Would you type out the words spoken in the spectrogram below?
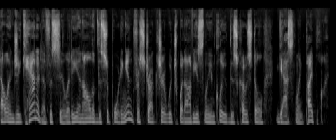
LNG Canada facility and all of the supporting infrastructure, which would obviously include this coastal GasLink pipeline.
